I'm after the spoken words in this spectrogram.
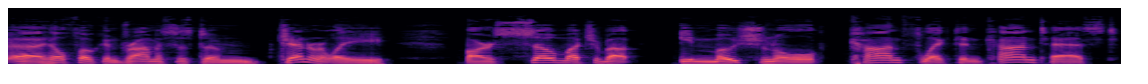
uh, Hillfolk and drama system generally are so much about emotional conflict and contest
